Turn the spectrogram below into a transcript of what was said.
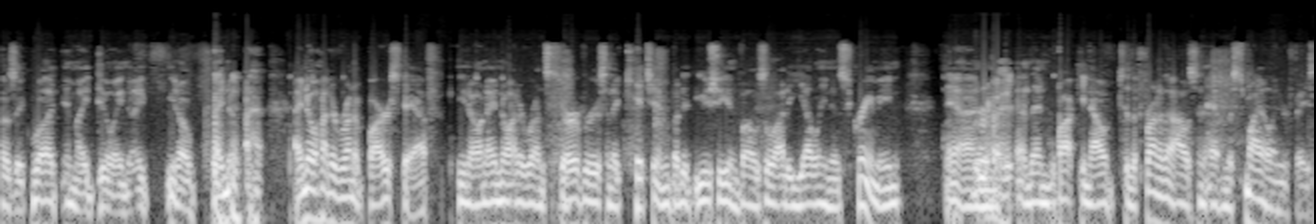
I was like, what am I doing? I, you know, I know, I know how to run a bar staff, you know, and I know how to run servers in a kitchen, but it usually involves a lot of yelling and screaming and, right. and then walking out to the front of the house and having a smile on your face.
